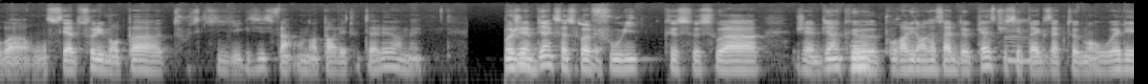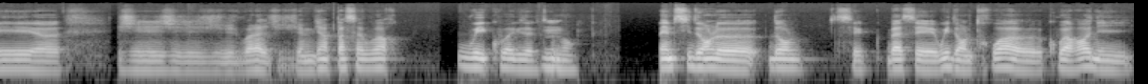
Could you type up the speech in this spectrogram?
bah, on sait absolument pas tout ce qui existe. Enfin, on en parlait tout à l'heure, mais moi j'aime Mm, bien que ça soit fouillis, que ce soit. J'aime bien que Mm. pour aller dans ta salle de classe, tu sais Mm. pas exactement où elle est. euh, j'ai, j'ai- j'ai- voilà, j'aime bien pas savoir où est quoi exactement. Même si dans le dans le c'est bah c'est oui dans le 3 euh, Quaron, il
